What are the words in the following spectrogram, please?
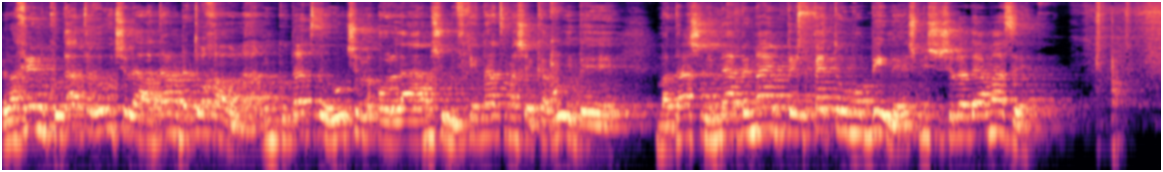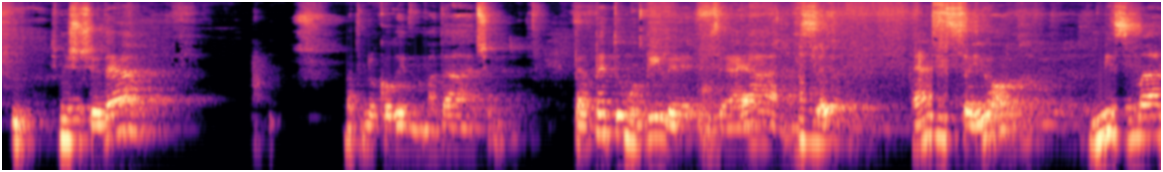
ולכן נקודת הראות של האדם בתוך העולם נקודת ראות של עולם שהוא בבחינת מה שקרוי במדע של ימי הביניים פרפטו מובילה, יש מישהו שלא יודע מה זה? יש מישהו שיודע? מה אתם לא קוראים מדע של... פרפטו מובילה זה היה היה ניסיון מזמן,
